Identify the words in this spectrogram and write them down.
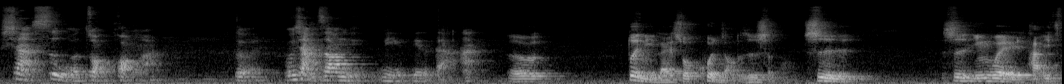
像是我的状况啊，对，我想知道你你你的答案。呃，对你来说困扰的是什么？是是因为他一直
